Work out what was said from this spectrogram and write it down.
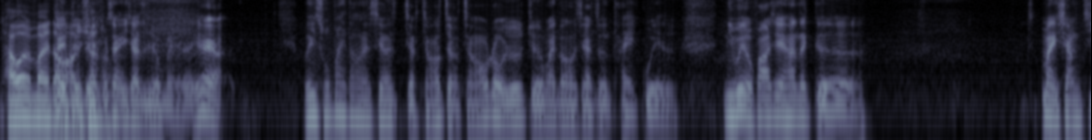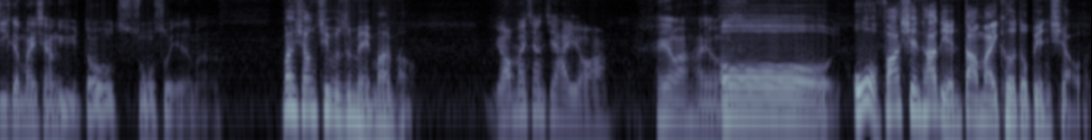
台湾的麦当劳一下好像一下子就没了。因为我跟你说，麦当劳现在讲讲到讲讲到肉，我就觉得麦当劳现在真的太贵了。你们有发现它那个麦香鸡跟麦香鱼都缩水了吗？麦香鸡不是没卖吗？有啊，麦香鸡还有啊，还有啊，还有啊哦，我有发现他连大麦克都变小了，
